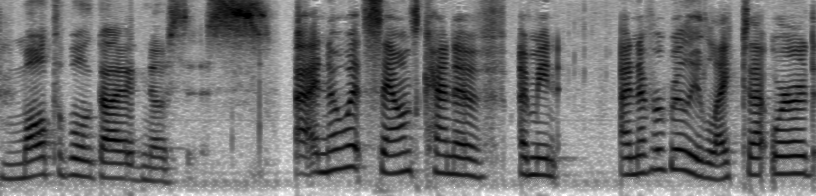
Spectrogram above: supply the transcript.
multiple diagnosis. I know it sounds kind of I mean, I never really liked that word,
